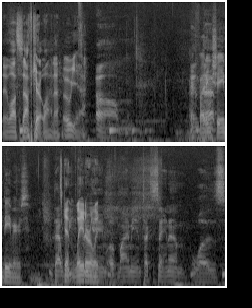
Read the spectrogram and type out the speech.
They lost South Carolina. Oh yeah. um, and fighting that- Shane Beamers. that It's getting late early. game of Miami and Texas A&M was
